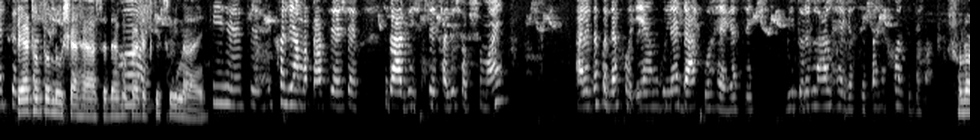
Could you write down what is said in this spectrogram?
আজকে পেটও তো। লুসা হয়ে আছে দেখো। পেটের কিছুই নাই। কি হয়েছে? যে খালি আমার কাছে এসে গা ঘিসছে খালি সব সময় আরে দেখো দেখো এই আমগুলা ডাকুর হয়ে গেছে ভিতরে লাল হয়ে গেছে তাকে খসবে শোনো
